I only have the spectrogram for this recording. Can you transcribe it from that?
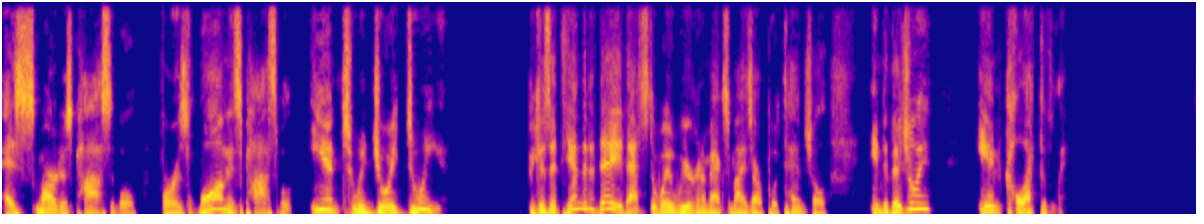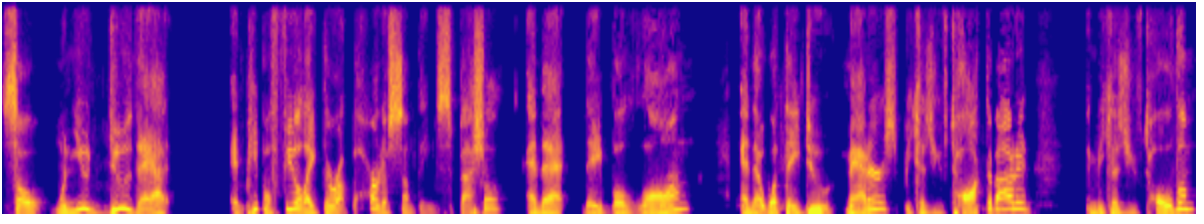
as smart as possible, for as long as possible, and to enjoy doing it. Because at the end of the day, that's the way we're going to maximize our potential individually and collectively. So when you do that, and people feel like they're a part of something special and that they belong and that what they do matters because you've talked about it and because you've told them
